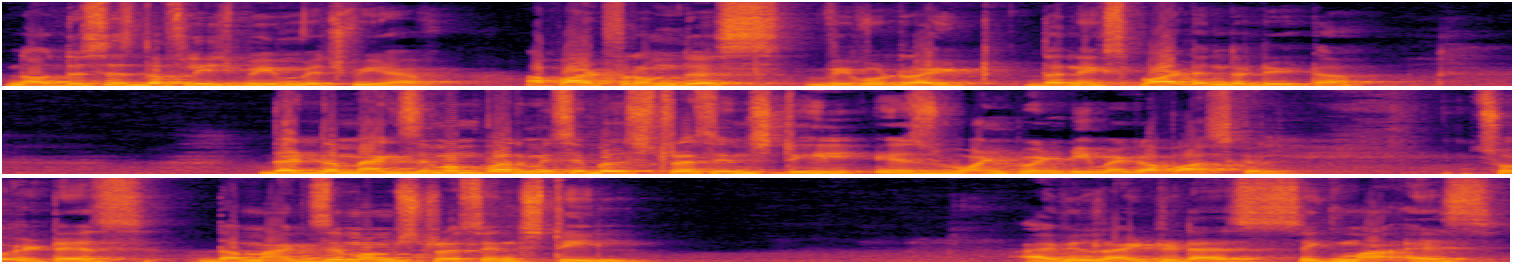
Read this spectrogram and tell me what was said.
now this is the flitch beam which we have. Apart from this we would write the next part in the data that the maximum permissible stress in steel is 120 megapascal. So it is the maximum stress in steel. I will write it as sigma s.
